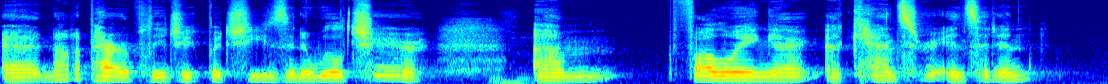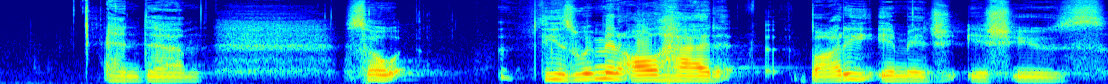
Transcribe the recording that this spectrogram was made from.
uh, not a paraplegic, but she's in a wheelchair um, following a, a, cancer incident. And um, so these women all had body image issues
